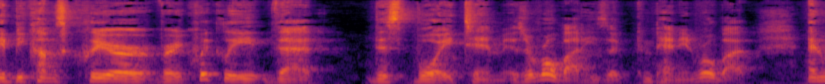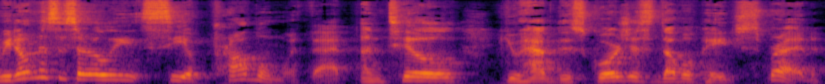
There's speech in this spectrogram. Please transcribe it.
it becomes clear very quickly that this boy, Tim, is a robot. He's a companion robot. And we don't necessarily see a problem with that until you have this gorgeous double page spread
